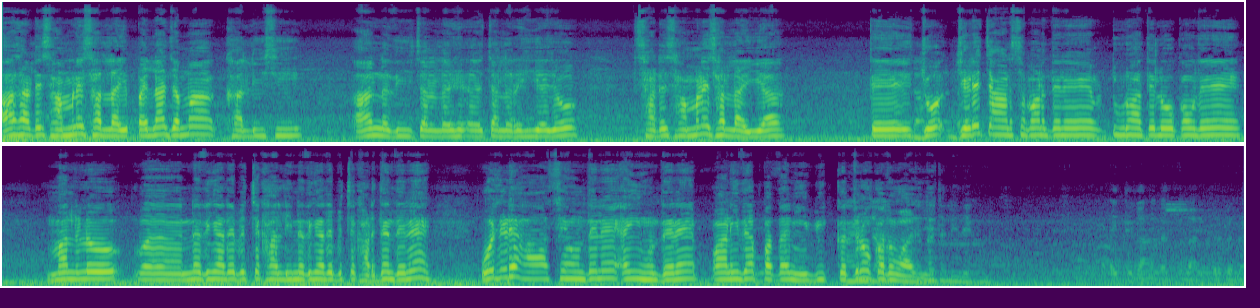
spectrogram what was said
ਆ ਸਾਡੇ ਸਾਹਮਣੇ ਸੱਲ ਆਈ। ਪਹਿਲਾਂ ਜਮਾ ਖਾਲੀ ਸੀ। ਆ ਨਦੀ ਚੱਲ ਰਹੀ ਚੱਲ ਰਹੀ ਹੈ ਜੋ। ਸਾਡੇ ਸਾਹਮਣੇ ਸੱਲ ਆਈ ਆ। ਤੇ ਜੋ ਜਿਹੜੇ ਚਾਂਸ ਬਣਦੇ ਨੇ ਟੂਰਾਂ ਤੇ ਲੋਕ ਆਉਂਦੇ ਨੇ ਮੰਨ ਲਓ ਨਦੀਆਂ ਦੇ ਵਿੱਚ ਖਾਲੀ ਨਦੀਆਂ ਦੇ ਵਿੱਚ ਖੜ ਜਾਂਦੇ ਨੇ ਉਹ ਜਿਹੜੇ ਹਾਦਸੇ ਹੁੰਦੇ ਨੇ ਐਂ ਹੁੰਦੇ ਨੇ ਪਾਣੀ ਦਾ ਪਤਾ ਨਹੀਂ ਵੀ ਕਿੱਧਰੋਂ ਕਦੋਂ ਆ ਜੀ ਚੱਲੀ ਦੇਖੋ। ਇੱਥੇ ਗਾਣਾ ਤੱਕ ਲਾਈ ਕਰ ਪੈਂਦਾ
